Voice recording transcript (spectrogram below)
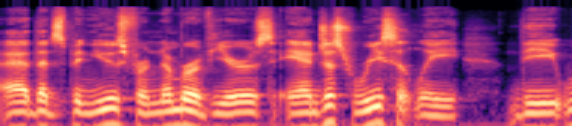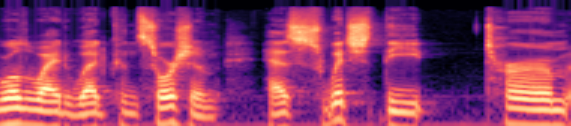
uh, that's been used for a number of years. And just recently, the World Wide Web Consortium has switched the term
